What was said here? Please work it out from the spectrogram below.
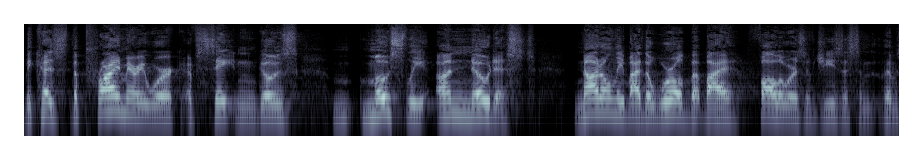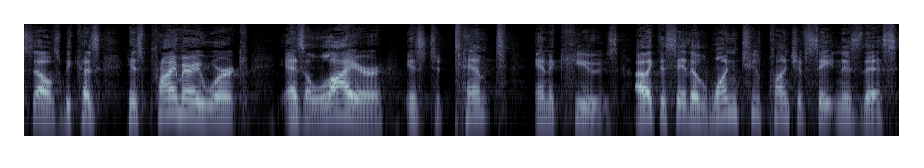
Because the primary work of Satan goes mostly unnoticed, not only by the world, but by followers of Jesus themselves because his primary work as a liar is to tempt and accuse. I like to say the one two punch of Satan is this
